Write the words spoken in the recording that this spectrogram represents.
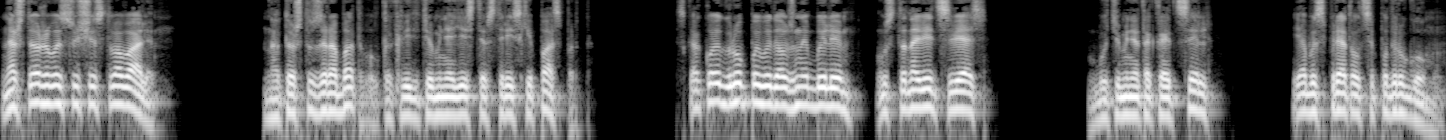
На что же вы существовали? На то, что зарабатывал. Как видите, у меня есть австрийский паспорт. С какой группой вы должны были установить связь? Будь у меня такая цель, я бы спрятался по-другому.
